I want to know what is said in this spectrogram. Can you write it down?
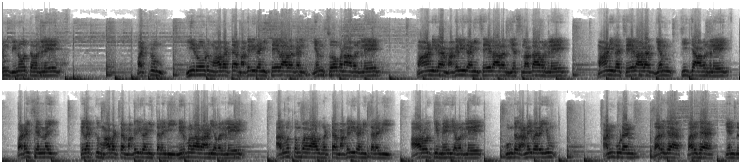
எம். வினோத் அவர்களே மற்றும் ஈரோடு மாவட்ட மகளிர் அணி செயலாளர்கள் எம். சோபனா அவர்களே மாநில மகளிர் அணி செயலாளர் எஸ். லதா அவர்களே மாநில செயலாளர் எம். சீஜா அவர்களே வட சென்னை கிழக்கு மாவட்ட மகளிர் அணி தலைவி நிர்மலா ராணி அவர்களே அறுபத்தொன்பதாவது வட்ட மகளிர் அணி தலைவி ஆரோக்கிய மேரி அவர்களே உங்கள் அனைவரையும் அன்புடன் வருக வருக என்று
